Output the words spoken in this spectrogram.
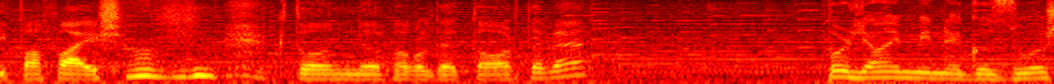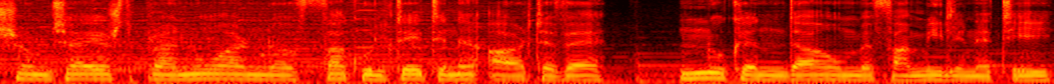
i pafajshëm këtu në fakultet të arteve. Por lajmin e gëzueshëm që ai është pranuar në Fakultetin e Arteve, nuk e ndau me familjen e tij.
